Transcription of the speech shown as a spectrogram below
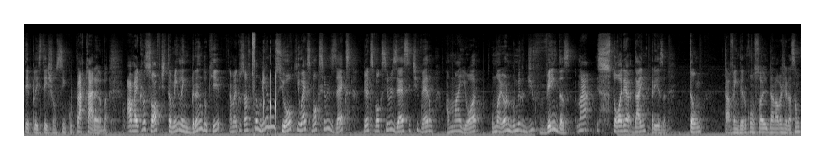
ter PlayStation 5 pra caramba. A Microsoft também, lembrando que a Microsoft também anunciou que o Xbox Series X e o Xbox Series S tiveram a maior, o maior número de vendas na história da empresa. Então tá vendendo console da nova geração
